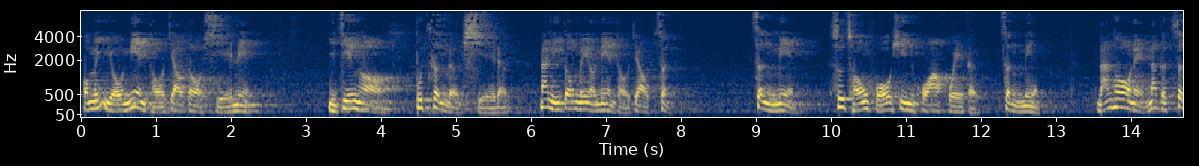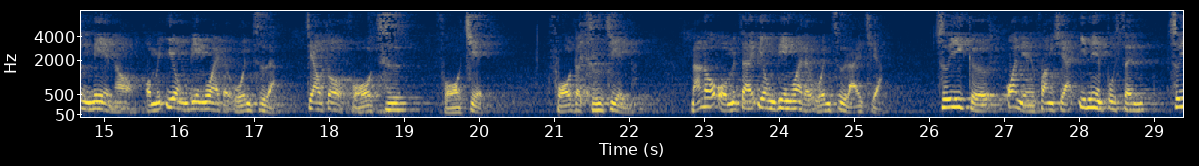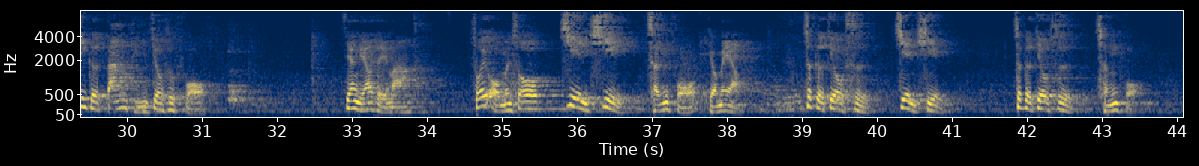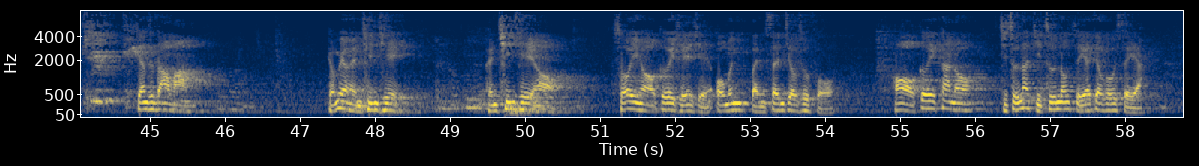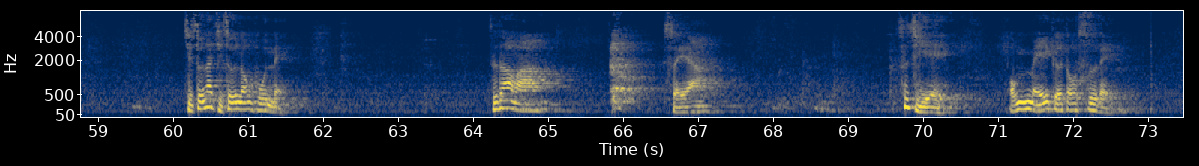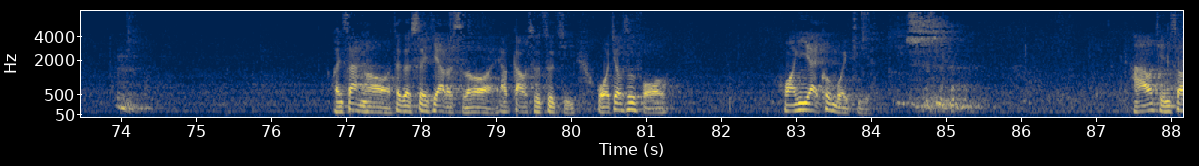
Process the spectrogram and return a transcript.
我们有念头叫做邪念，已经哦不正了邪了，那你都没有念头叫正，正念是从佛性发挥的正念，然后呢那个正念哦，我们用另外的文字啊叫做佛知佛见，佛的知见。然后我们再用另外的文字来讲，这一个万年放下，一念不生，这一个当体就是佛，这样了解吗？所以我们说见性成佛，有没有？这个就是见性，这个就是成佛，这样知道吗？有没有很亲切？很亲切哦。所以哦，各位贤贤，我们本身就是佛哦。各位看哦，几尊那几尊拢谁啊？叫做谁呀？几尊那几尊拢分呢？知道吗？谁呀？自己耶！我们每一个都是嘞。晚上哦，这个睡觉的时候啊，要告诉自己，我就是佛，黄衣爱困为起。好，请说。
